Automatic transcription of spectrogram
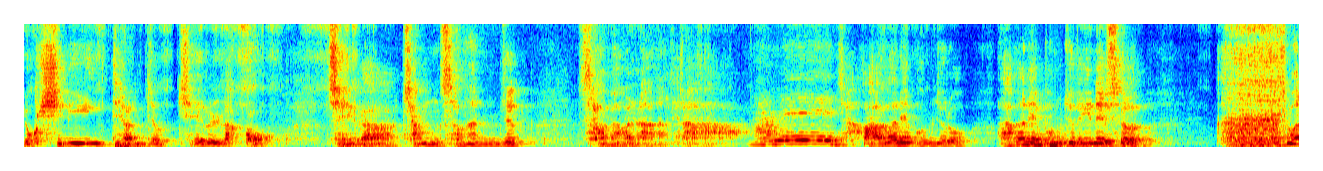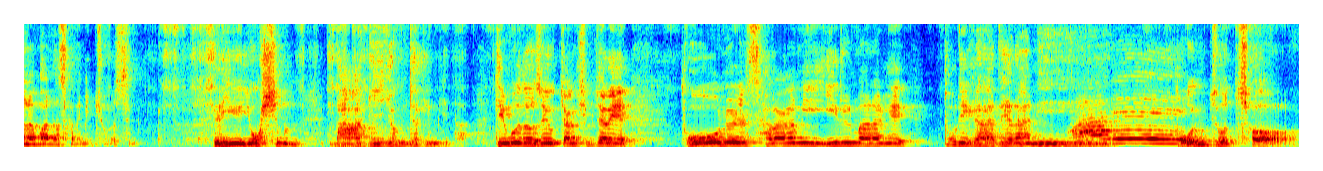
욕심이 잉태한 적 죄를 낳고 죄가 장성한 적 사망을 하느니라. 아멘. 아간의 범죄로 아간의 범죄로 인해서 얼마나 많은 사람이 죽었습니까? 이 욕심은 마귀 영적입니다. 디모데서 6장 10절에 돈을 사랑함이 일만하게 뿌리가 되나니 아멘. 돈 좋죠.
